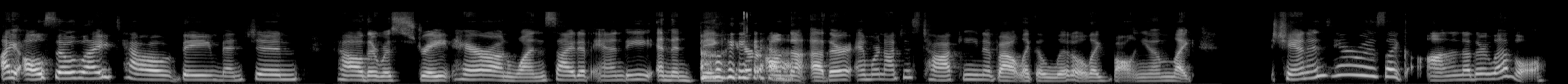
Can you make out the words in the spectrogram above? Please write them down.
I also liked how they mentioned how there was straight hair on one side of Andy and then oh, big oh, hair yeah. on the other. And we're not just talking about like a little like volume, like Shannon's hair was like on another level.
